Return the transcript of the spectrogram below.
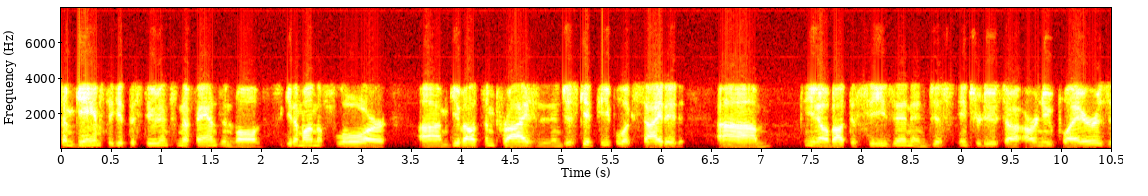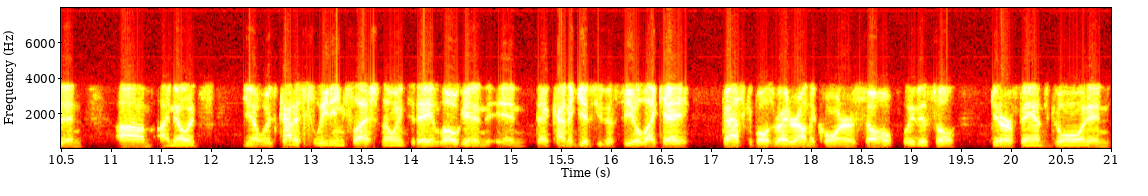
some games to get the students and the fans involved, to get them on the floor, um, give out some prizes, and just get people excited. Um, you know, about the season and just introduce our, our new players. And um, I know it's you know it was kind of sleeting slash snowing today in Logan, and, and that kind of gives you the feel like, hey, basketball's right around the corner. So hopefully this will get our fans going and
